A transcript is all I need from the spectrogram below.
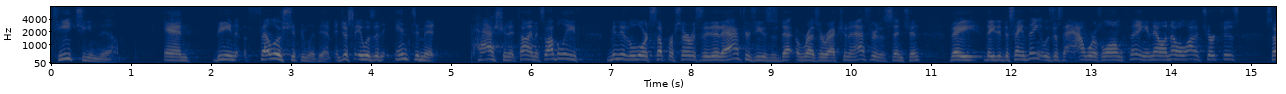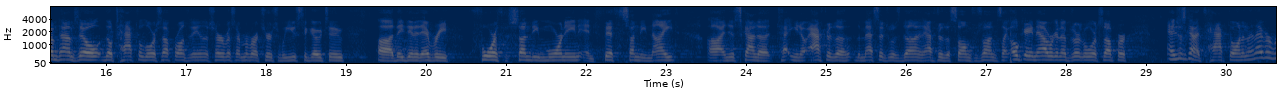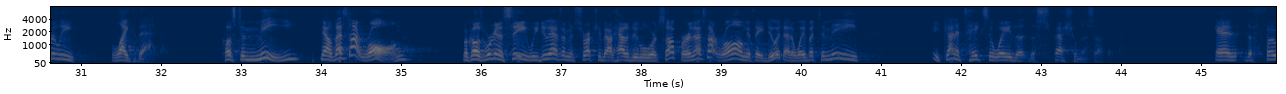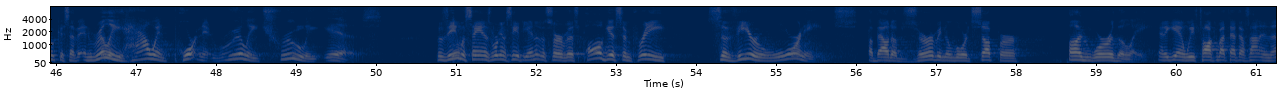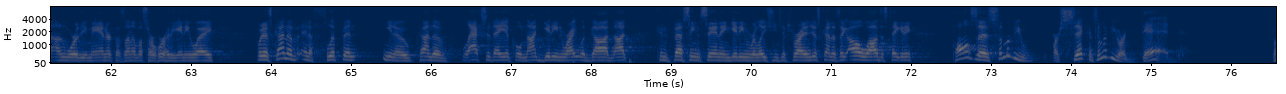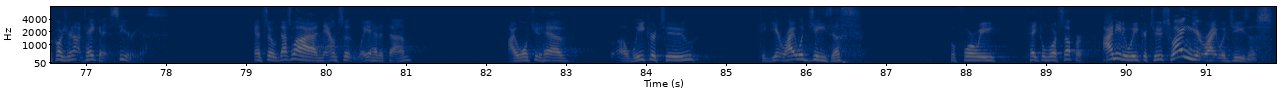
teaching them and being fellowshipping with them. And just it was an intimate, passionate time. And so I believe many of the Lord's Supper services they did after Jesus' de- resurrection and after his ascension, they, they did the same thing. It was just an hours long thing. And now I know a lot of churches, sometimes they'll, they'll tack the Lord's Supper onto the end of the service. I remember our church we used to go to, uh, they did it every fourth Sunday morning and fifth Sunday night uh, and just kind of, you know, after the, the message was done and after the songs were sung, it's like, okay, now we're going to observe the Lord's Supper. And just kind of tacked on. And I never really liked that. Because to me, now that's not wrong, because we're going to see we do have some instruction about how to do the Lord's Supper. And that's not wrong if they do it that way. But to me, it kind of takes away the, the specialness of it and the focus of it, and really how important it really, truly is. So Ian was saying, as we're going to see at the end of the service, Paul gives some pretty severe warnings about observing the Lord's Supper unworthily. And again, we've talked about that. That's not in an unworthy manner because none of us are worthy anyway. But it's kind of in a flippant, you know, kind of lackadaisical, not getting right with God, not confessing sin and getting relationships right, and just kind of saying, oh, well, I'll just take it in. Paul says some of you are sick and some of you are dead because you're not taking it serious. And so that's why I announce it way ahead of time. I want you to have a week or two to get right with Jesus before we take the Lord's Supper. I need a week or two so I can get right with Jesus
